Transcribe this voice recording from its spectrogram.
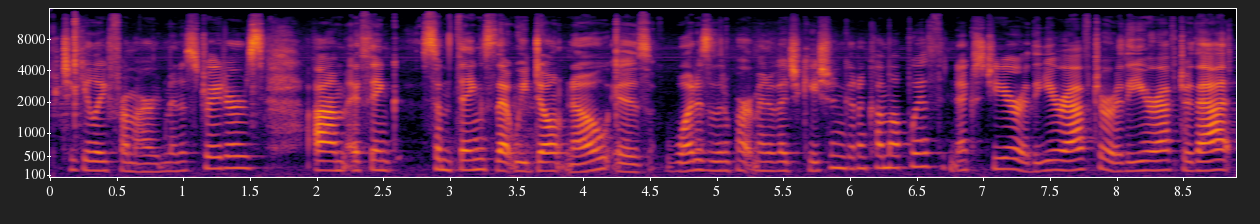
particularly from our administrators. Um, I think some things that we don't know is what is the Department of Education going to come up with next year or the year after or the year after that?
